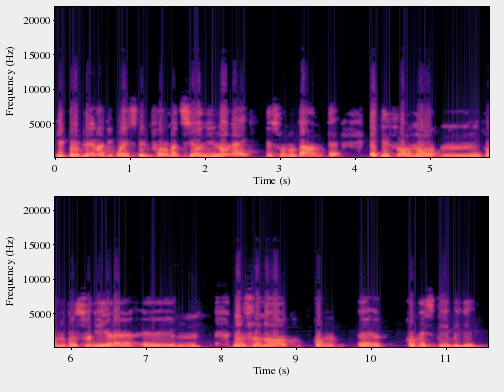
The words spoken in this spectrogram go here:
il problema di queste informazioni non è che sono tante, è che sono, mh, mm, come posso dire, ehm, non sono... Com- eh, commestibili.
